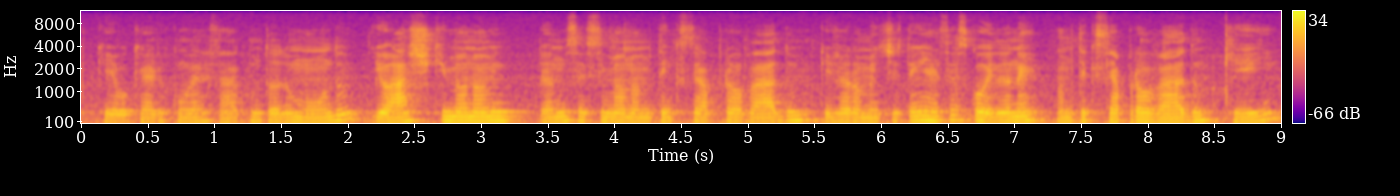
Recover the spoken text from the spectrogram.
porque eu quero conversar com todo mundo. E eu acho que meu nome, eu não sei se meu nome tem que ser aprovado, que geralmente tem essas coisas, né? Nome tem que ser aprovado, ok.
